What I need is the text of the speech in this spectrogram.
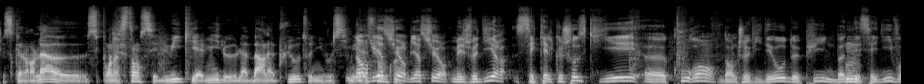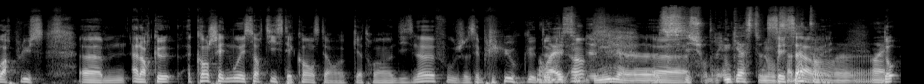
parce qu'alors là euh, c'est pour l'instant c'est lui qui a mis le, la barre la plus haute au niveau simulation. Non, bien sûr, bien sûr, mais je veux dire c'est quelque chose qui est euh, courant dans le jeu vidéo depuis une bonne mm. décennie voire plus. Euh, alors que quand Shenmue est sorti, c'était quand? C'était en 99 ou je sais plus ou que 2001. Ouais, c'est 2000 euh, c'est sur Dreamcast donc ça, date hein, ouais. Donc,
